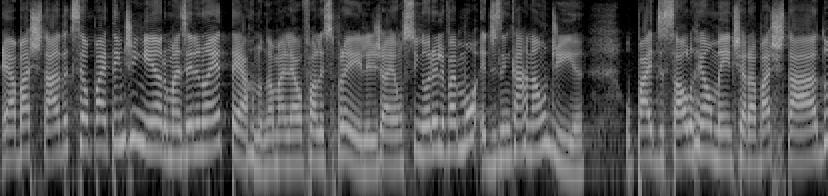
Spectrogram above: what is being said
é abastada, que seu pai tem dinheiro, mas ele não é eterno. Gamaliel fala isso para ele. Ele já é um senhor, ele vai morrer, desencarnar um dia. O pai de Saulo realmente era abastado,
